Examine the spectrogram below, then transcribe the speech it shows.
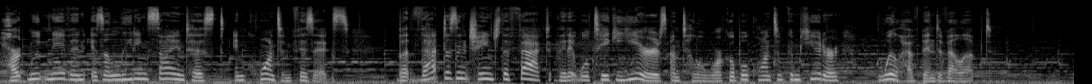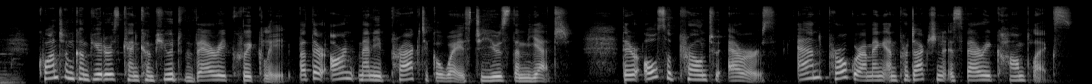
Hartmut Neven is a leading scientist in quantum physics, But that doesn't change the fact that it will take years until a workable quantum computer will have been developed. Quantum computers can compute very quickly, but there aren't many practical ways to use them yet. They're also prone to errors, and programming and production is very complex.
